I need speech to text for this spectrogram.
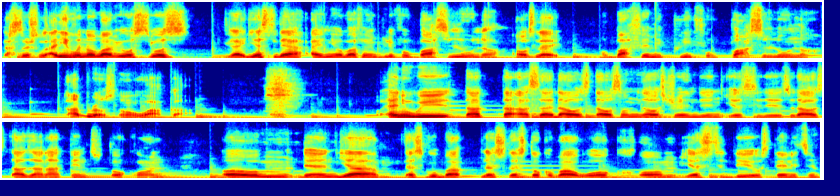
that's just I didn't even know about it was it was like yesterday, I knew Obafemi played for Barcelona. I was like, about Obafemi played for Barcelona. That bros don't work out. Anyway, that that aside, that was that was something that was trending yesterday. So that was that was another thing to talk on. Um, then yeah, let's go back. Let's let's talk about work. Um, yesterday was anything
